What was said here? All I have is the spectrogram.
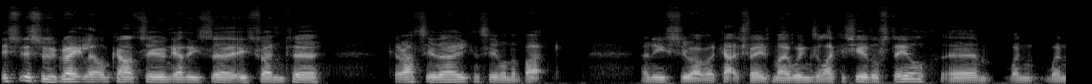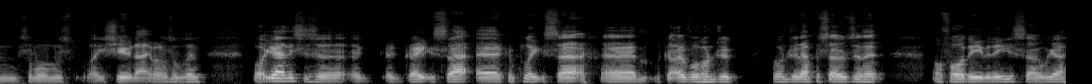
this this was a great little cartoon. He had his uh, his friend uh, Karate there. You can see him on the back and he used to have a catchphrase, "My wings are like a shield of steel." Um, when when someone was like shooting at him or something. But yeah, this is a, a, a great set, a complete set. Um, got over 100, 100 episodes in it on four DVDs. So yeah,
